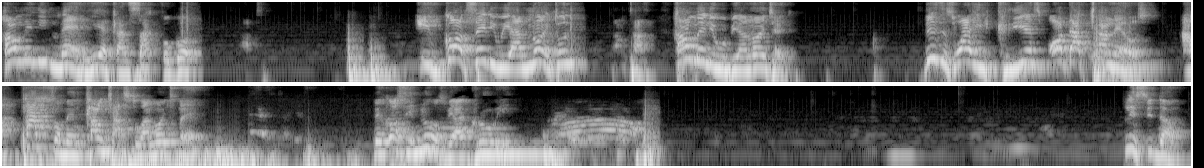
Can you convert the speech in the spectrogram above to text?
How many men here can search for God? If God said will anoint only how many will be anointed? This is why He creates other channels apart from encounters to anoint men. Because He knows we are growing. Please sit down.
